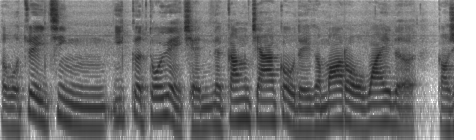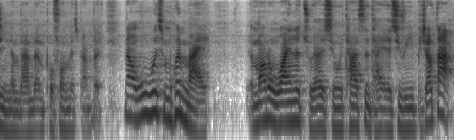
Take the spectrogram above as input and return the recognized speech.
呃，我最近一个多月以前那刚加购的一个 Model Y 的高性能版本 Performance 版本。那我为什么会买 Model Y 呢？主要是因为它是台 SUV 比较大，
